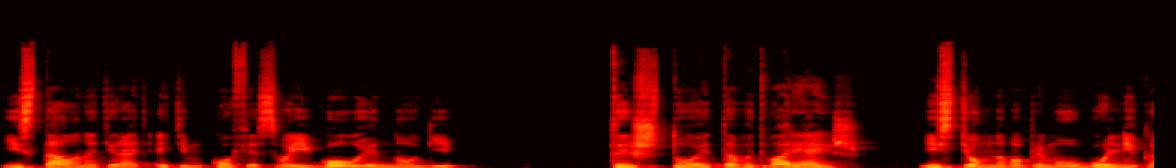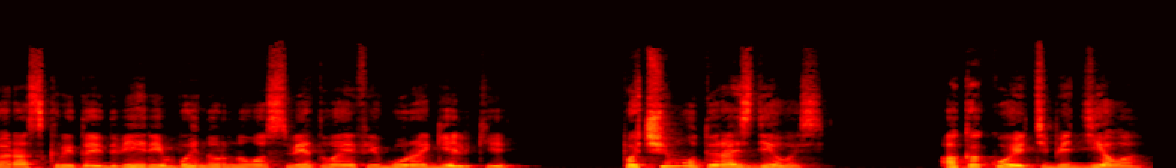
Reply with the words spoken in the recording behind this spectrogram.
и стала натирать этим кофе свои голые ноги. «Ты что это вытворяешь?» Из темного прямоугольника раскрытой двери вынырнула светлая фигура Гельки. «Почему ты разделась?» «А какое тебе дело?»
